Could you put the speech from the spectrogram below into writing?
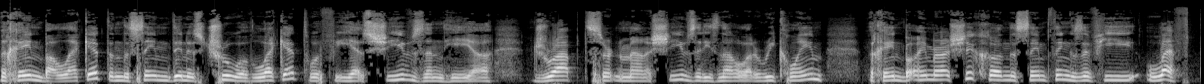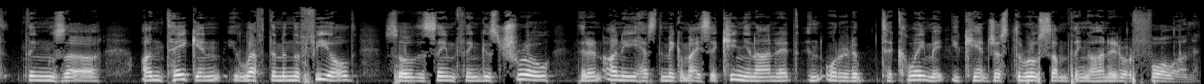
Mechein baleket, and the same din is true of leket. If he has sheaves and he uh, dropped certain amount of sheaves that he's not allowed to reclaim. Mechein ba'emer ashikha, and the same thing as if he left things uh, untaken, he left them in the field. So the same thing is true that an ani has to make a ma'aseh kinyan on it in order to to claim it. You can't just throw something on it or fall on it.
